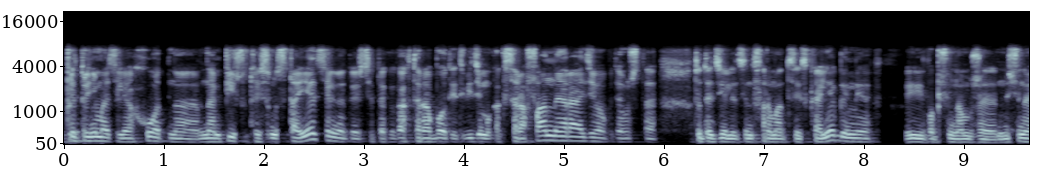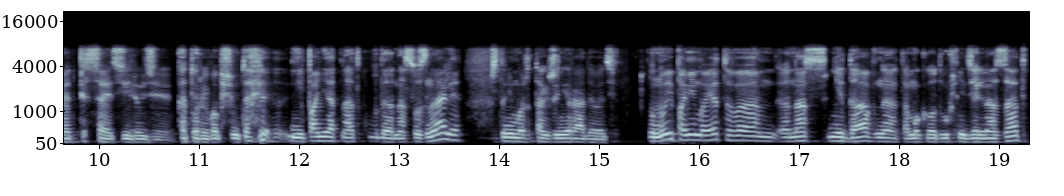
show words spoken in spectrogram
Предприниматели охотно нам пишут и самостоятельно, то есть это как-то работает, видимо, как сарафанное радио, потому что кто-то делится информацией с коллегами. И, в общем, нам уже начинают писать и люди, которые, в общем-то, непонятно откуда нас узнали, что не может также не радовать. Ну и помимо этого нас недавно, там около двух недель назад,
